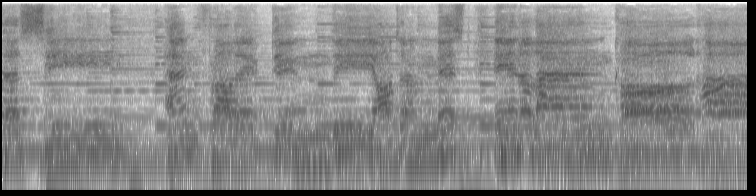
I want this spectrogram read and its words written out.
the sea and frolicked in the autumn mist in a land called Honah Lee.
